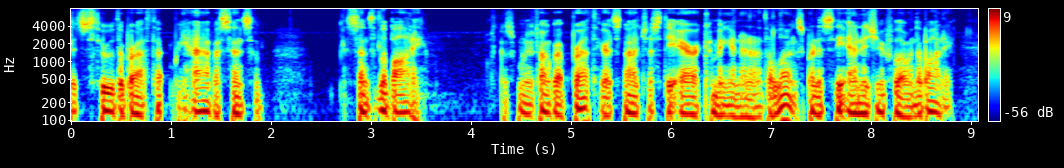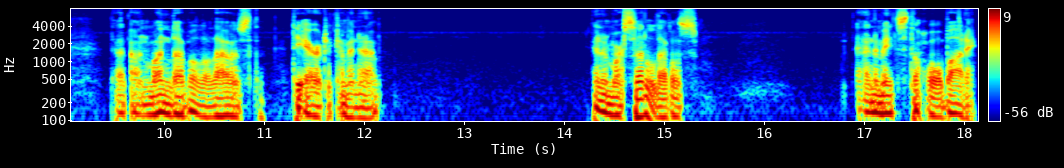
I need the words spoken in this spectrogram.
It's through the breath that we have a sense of a sense of the body. Because when we talk about breath here, it's not just the air coming in and out of the lungs, but it's the energy flow in the body that on one level allows the air to come in and out, and on more subtle levels animates the whole body.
